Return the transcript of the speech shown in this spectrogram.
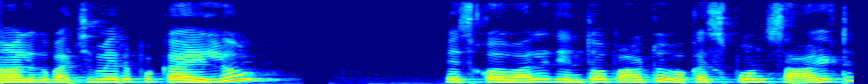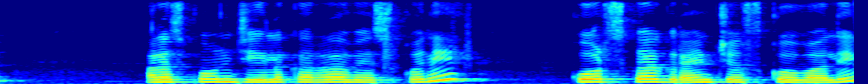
నాలుగు పచ్చిమిరపకాయలు వేసుకోవాలి. దీంతో పాటు ఒక స్పూన్ సాల్ట్ అర స్పూన్ జీలకర్ర వేసుకొని కోర్స్గా గ్రైండ్ చేసుకోవాలి.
